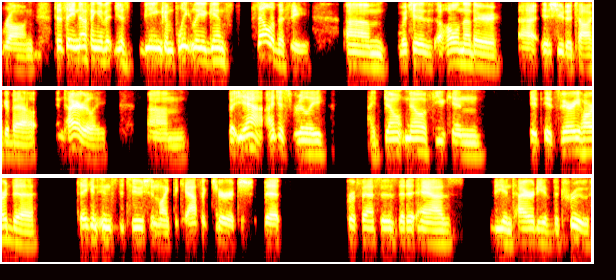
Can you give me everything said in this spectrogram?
wrong. To say nothing of it just being completely against celibacy, um, which is a whole nother uh, issue to talk about entirely. Um, but yeah, I just really, I don't know if you can. It, it's very hard to take an institution like the Catholic Church that professes that it has the entirety of the truth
